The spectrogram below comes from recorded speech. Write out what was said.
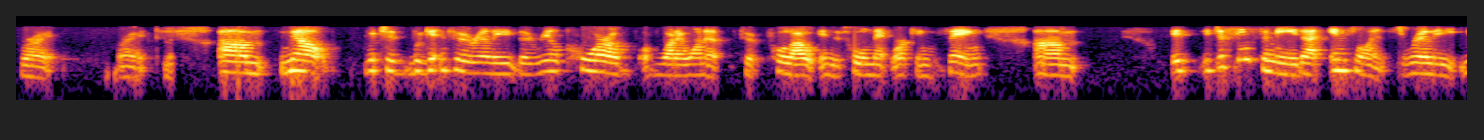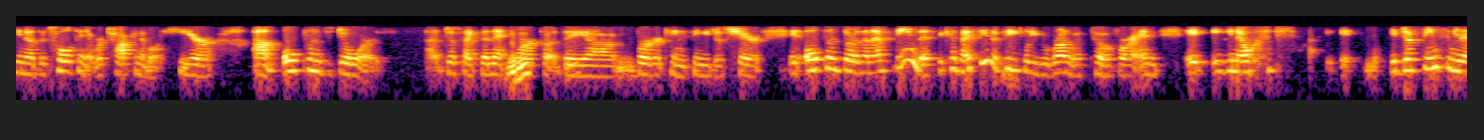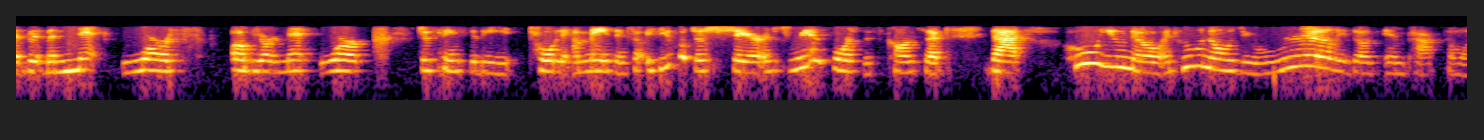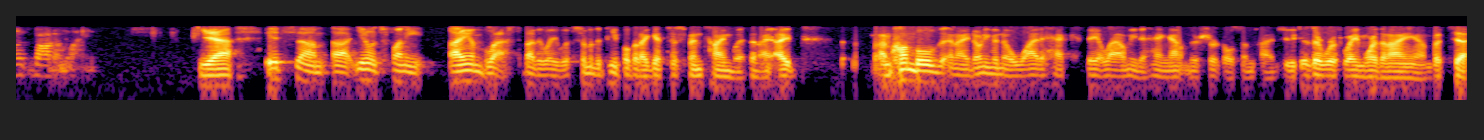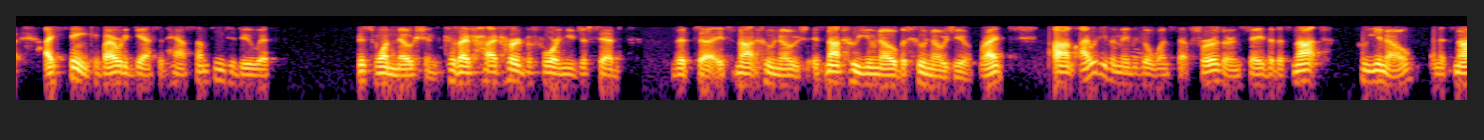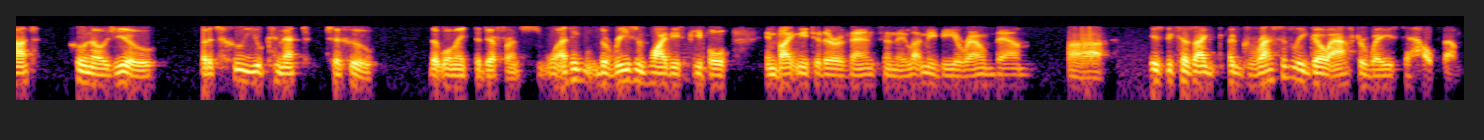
Right, right. Um, now, which is we're getting to really the real core of, of what I want to, to pull out in this whole networking thing. Um, it, it just seems to me that influence really, you know, this whole thing that we're talking about here um, opens doors. Uh, just like the mm-hmm. network, mm-hmm. the um, Burger King thing you just shared, it opens doors, and I've seen this because I see the people you run with Topher, and it, it you know, it, it just seems to me that the, the net worth of your network just seems to be totally amazing. So if you could just share and just reinforce this concept that who you know and who knows you really does impact someone's bottom line. Yeah, it's um uh you know it's funny. I am blessed by the way with some of the people that I get to spend time with and I, I I'm humbled and I don't even know why the heck they allow me to hang out in their circles sometimes because they're worth way more than I am. But uh, I think if I were to guess, it has something to do with this one notion because I've I've heard before and you just said that uh, it's not who knows it's not who you know but who knows you, right? Um, I would even maybe go one step further and say that it's not who you know and it's not who knows you, but it's who you connect to who that will make the difference. Well, I think the reason why these people invite me to their events and they let me be around them uh, is because I aggressively go after ways to help them.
